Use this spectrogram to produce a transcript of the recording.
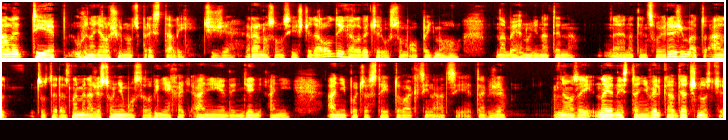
ale tie už na ďalšiu noc prestali. Čiže ráno som si ešte dal oddych, ale večer už som opäť mohol nabehnúť na ten, na ten svoj režim a to, a to teda znamená, že som nemusel vynechať ani jeden deň, ani, ani počas tejto vakcinácie. Takže naozaj na jednej strane veľká vďačnosť e,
